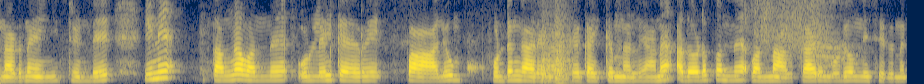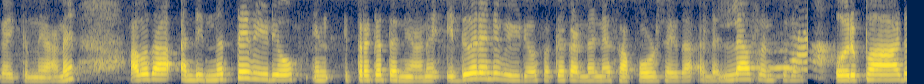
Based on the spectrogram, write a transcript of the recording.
നടന്നു കഴിഞ്ഞിട്ടുണ്ട്. ഇനി തങ്ങ വന്ന് ഉള്ളിൽ കയറി പാലും ഫുഡും കാര്യങ്ങളൊക്കെ കഴിക്കുന്നുള്ളതാണ് അതോടൊപ്പം വന്ന ആൾക്കാരും കൂടി ഒന്നിച്ചിരുന്ന് കഴിക്കുന്നതാണ്. അപ്പോൾ ദാ എന്റെ ഇന്നത്തെ വീഡിയോ ഇത്രയൊക്കെ തന്നെയാണ്. ഇതുവരെ എന്റെ വീഡിയോസൊക്കെ കണ്ട് എന്നെ സപ്പോർട്ട് ചെയ്ത എന്റെ എല്ലാ ഫ്രണ്ട്സിനും ഒരുപാട്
